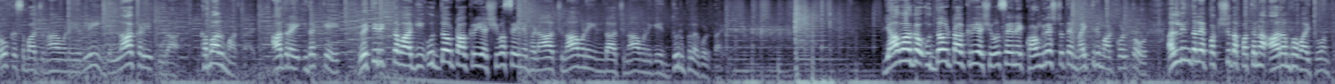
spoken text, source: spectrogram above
ಲೋಕಸಭಾ ಚುನಾವಣೆ ಇರಲಿ, ಎಲ್ಲ ಕಡೆಯೂ ಕೂಡ ಕಮಾಲ್ ಮಾಡ್ತಾ ಇದೆ. ಆದರೆ ಇದಕ್ಕೆ ವ್ಯತಿರಿಕ್ತವಾಗಿ ಉದ್ಧವ್ ಠಾಕ್ರೆಯ ಶಿವಸೇನೆ ಬಣ ಚುನಾವಣೆಯಿಂದ ಚುನಾವಣೆಗೆ ದುರ್ಬಲಗೊಳ್ತಾ ಇದೆ. ಯಾವಾಗ ಉದ್ಧವ್ ಠಾಕ್ರೆಯ ಶಿವಸೇನೆ ಕಾಂಗ್ರೆಸ್ ಜೊತೆ ಮೈತ್ರಿ ಮಾಡ್ಕೊಳ್ತೋ ಅಲ್ಲಿಂದಲೇ ಪಕ್ಷದ ಪತನ ಆರಂಭವಾಯಿತು ಅಂತ.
